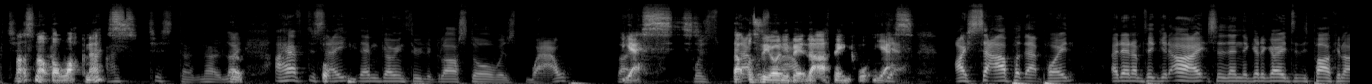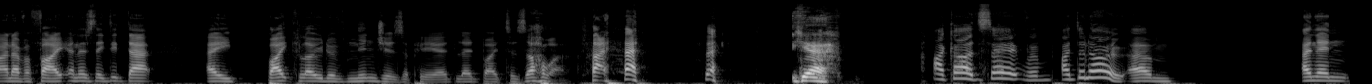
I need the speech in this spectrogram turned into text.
just, that's not the I- Loch I Ness. just don't know. Like, I have to say, them going through the glass door was wow. Like, yes, was that, was, the only wow. bit that I think. Yes, I sat up at that point, and then I'm thinking, all right, so then they're gonna go into this parking lot and have a fight. And as they did that, a bike load of ninjas appeared, led by Tozawa. Like, yeah, I can't say it from I don't know. Um, and then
